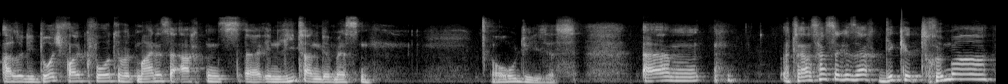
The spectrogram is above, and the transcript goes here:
Also die Durchfallquote wird meines Erachtens äh, in Litern gemessen. Oh Jesus. Ähm, was hast du gesagt? Dicke Trümmer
